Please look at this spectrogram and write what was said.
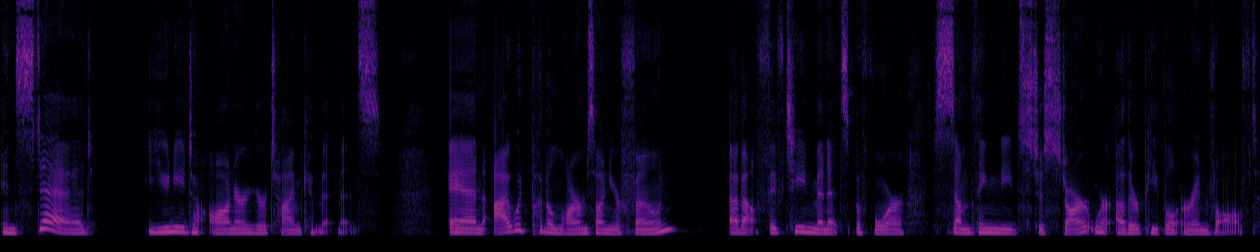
Instead, you need to honor your time commitments. And I would put alarms on your phone about 15 minutes before something needs to start where other people are involved.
